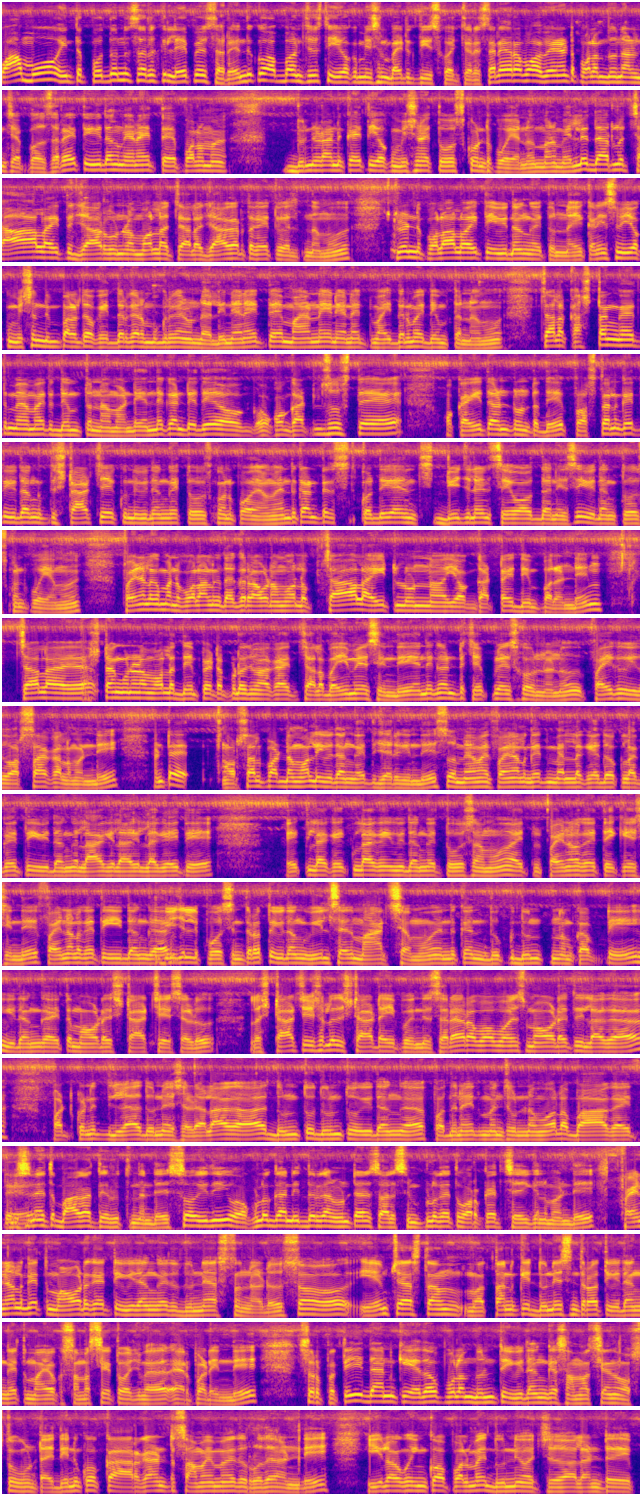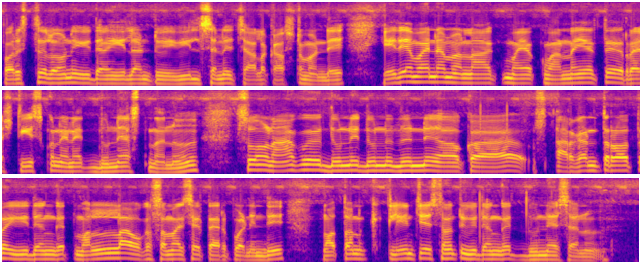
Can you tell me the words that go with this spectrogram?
వామో ఇంత పొద్దున్న సరికి లేపేశారు. ఎందుకు అబ్బా అని చూస్తే ఈ ఒక మిషన్ బయటకు తీసుకొచ్చారు. సరే రా బాబు ఏంటంటే పొలం దున్నాలని చెప్పారు సరే అయితే ఈ విధంగా నేనైతే పొలం దున్నడానికి అయితే ఈ ఒక మిషన్ అయితే తోసుకుంటూ పోయాను. మనం వెళ్ళే దారిలో చాలా అయితే జారుగుండడం వల్ల చాలా జాగ్రత్తగా అయితే వెళ్తున్నాము. చూడండి పొలాలు అయితే ఈ విధంగా అయితే ఉన్నాయి. కనీసం ఈ యొక్క మిషన్ దింపాలంటే ఒక ఇద్దరు గారు ముగ్గురు కానీ ఉండాలి. నేనైతే మా అన్నయ్య నేనైతే మా ఇద్దరమే దింపుతున్నాము. చాలా కష్టంగా అయితే మేమైతే దింపుతున్నామండి. ఎందుకంటే ఇది ఒక- గట్లు చూస్తే ఒక ఐదు అంటుంటుంది ప్రస్తుతానికైతే ఈ విధంగా స్టార్ట్ చేయకుండా ఈ విధంగా తోసుకొని పోయాము. ఎందుకంటే కొద్దిగా డీజిల్ అయిన సేవ్ అవుద్ది అనేసి ఈ విధంగా తోసుకొని పోయాము. ఫైనల్ ఫైనల్గా మన పొలానికి దగ్గర రావడం వల్ల చాలా హైట్లు ఉన్న ఈ యొక్క గట్ట దింపాలండి. చాలా కష్టంగా ఉండడం వల్ల దింపేటప్పుడు మాకైతే చాలా భయం వేసింది ఎందుకంటే చెప్పులు వేసుకున్నాను పైగా ఇది వర్షాకాలం అండి. అంటే వర్షాలు పడడం వల్ల ఈ విధంగా అయితే జరిగింది. సో మేమైతే ఫైనల్గా అయితే మెల్లగా ఏదో ఒకలాగైతే అయితే ఈ విధంగా లాగి లాగి లాగైతే అయితే ఎక్లాగా ఎక్లాగా ఈ విధంగా అయితే తోసాము. అయితే ఫైనల్గా అయితే ఎక్కేసింది. ఫైనల్గా అయితే ఈ విధంగా డీజిల్ పోసిన తర్వాత ఈ విధంగా వీల్స్ అయితే మార్చాము. ఎందుకని దుక్కు దున్నుతున్నాం కాబట్టి ఈ విధంగా అయితే మావాడైతే స్టార్ట్ చేశాడు. అలా స్టార్ట్ చేసేది స్టార్ట్ అయిపోయింది. సరే రా బాబు అనేసి మావాడైతే ఇలాగా పట్టుకొని ఇలా దున్నేశాడు. అలాగా దున్నుతూ దున్నుతూ ఈ విధంగా పదునైతే మంచిగా ఉండడం వల్ల బాగా అయితే మిషన్ అయితే బాగా తిరుగుతుందండి. సో ఇది ఒకరు కానీ ఇద్దరు కానీ ఉంటే చాలా సింపుల్గా అయితే వర్క్ అయితే చేయగలమండి. ఫైనల్గా అయితే మావాడికి అయితే ఈ విధంగా అయితే దున్నేస్తున్నాడు. సో ఏం చేస్తాం? మొత్తానికి దున్నేసిన తర్వాత ఈ విధంగా అయితే మా యొక్క సమస్య అయితే ఏర్పడింది. సో ప్రతి దానికి ఏదో పొలం దున్నితే ఈ విధంగా సమస్యలు వస్తూ ఉంటాయి. దీనికి ఒక అరగంట సమయం అయితే వృధా అండి. ఈలోగా ఇంకో పొలం మీద దున్నివచ్చు. అలాంటి పరిస్థితుల్లోనూ ఇలాంటి వీల్స్ అనేది చాలా కష్టం అండి. ఏదేమైనా నాకు మా యొక్క అన్నయ్య అయితే రెస్ట్ తీసుకుని నేనైతే దున్నేస్తున్నాను. సో నాకు దున్ని దున్ని దున్ని ఒక అరగంట తర్వాత ఈ విధంగా అయితే మళ్ళీ ఒక సమస్య ఏర్పడింది. మొత్తానికి క్లీన్ చేసిన తర్వాత ఈ విధంగా అయితే దున్నేశాను.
